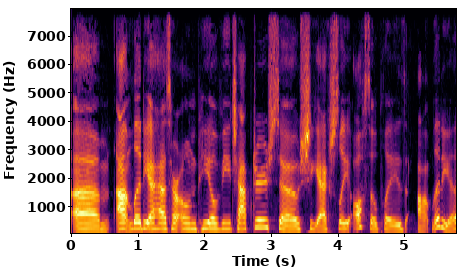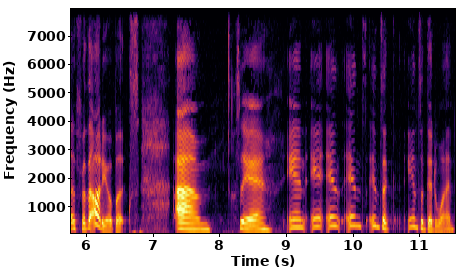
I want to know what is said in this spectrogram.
um aunt lydia has her own pov chapter, so she actually also plays aunt lydia for the audiobooks um so yeah, and and and and it's a it's a good one.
